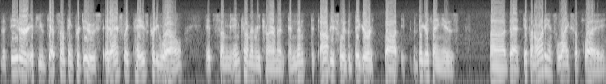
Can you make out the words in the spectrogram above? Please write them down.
the theater. If you get something produced, it actually pays pretty well. It's some income in retirement, and then obviously the bigger thought, the bigger thing is uh, that if an audience likes a play,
